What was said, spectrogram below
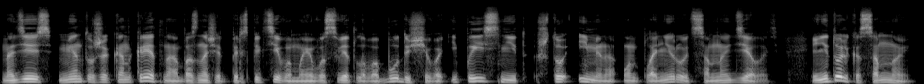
Надеюсь, мент уже конкретно обозначит перспективы моего светлого будущего и пояснит, что именно он планирует со мной делать. И не только со мной,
